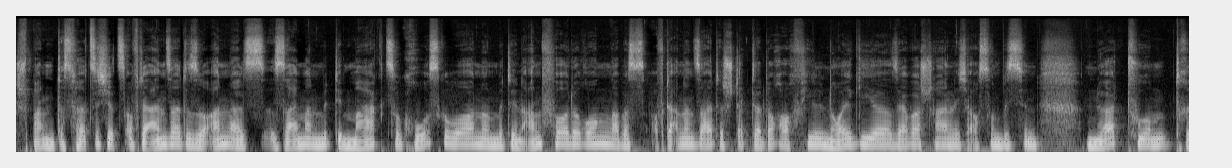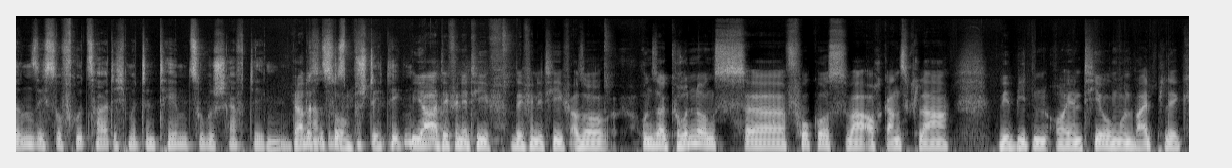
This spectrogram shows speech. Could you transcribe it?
Spannend. Das hört sich jetzt auf der einen Seite so an, als sei man mit dem Markt so groß geworden und mit den Anforderungen, aber es, auf der anderen Seite steckt da doch auch viel Neugier, sehr wahrscheinlich auch so ein bisschen Nerdturm drin, sich so frühzeitig mit den Themen zu beschäftigen. Ja, das Kannst ist du das so. bestätigen? Ja, definitiv, definitiv. Also unser Gründungsfokus war auch ganz klar, wir bieten Orientierung und Weitblick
